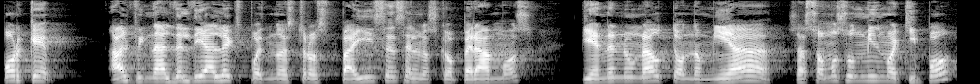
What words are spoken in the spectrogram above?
porque al final del día, Alex, pues nuestros países en los que operamos tienen una autonomía, o sea, somos un mismo equipo,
